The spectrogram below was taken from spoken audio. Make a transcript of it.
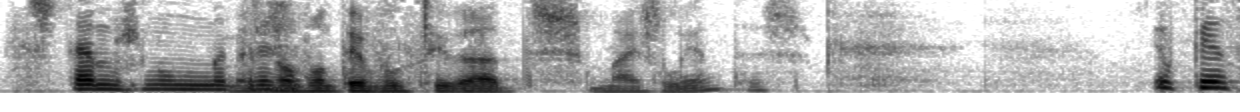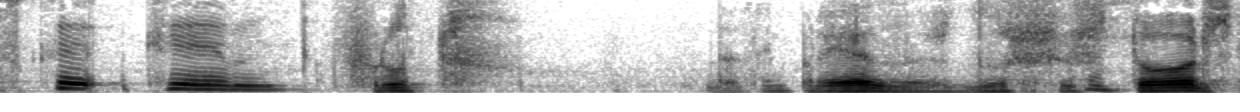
Se estamos numa Mas não vão ter velocidades mais lentas? Eu penso que, que... Fruto das empresas, dos gestores,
